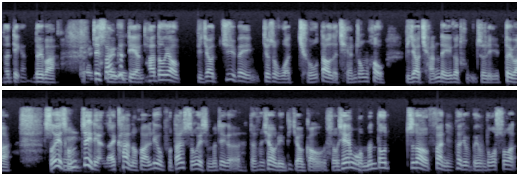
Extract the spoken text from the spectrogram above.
的点，对吧？这三个点它都要比较具备，就是我球到了前中后比较强的一个统治力，对吧？所以从这点来看的话，利物浦当时为什么这个得分效率比较高？首先我们都知道范迪克就不用多说了，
